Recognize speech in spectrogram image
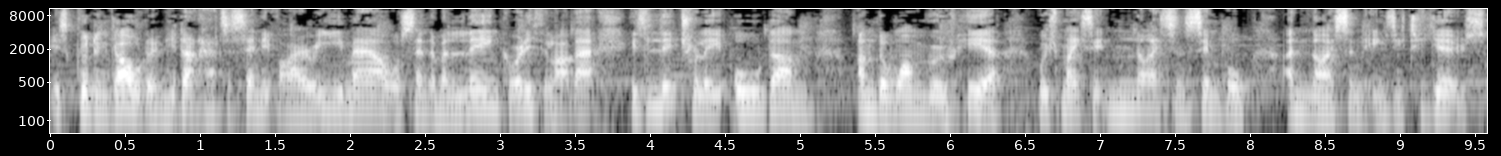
it's good and golden. You don't have to send it via email or send them a link or anything like that. It's literally all done under one roof here, which makes it nice and simple and nice and easy to use.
